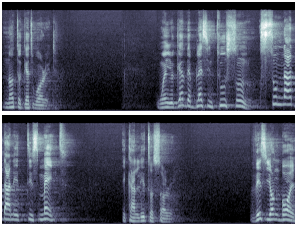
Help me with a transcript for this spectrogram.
not to get worried when you get the blessing too soon, sooner than it is meant, it can lead to sorrow. This young boy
